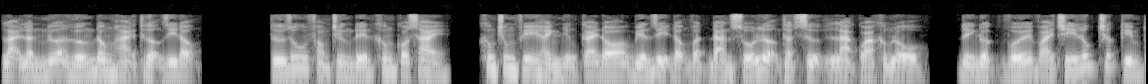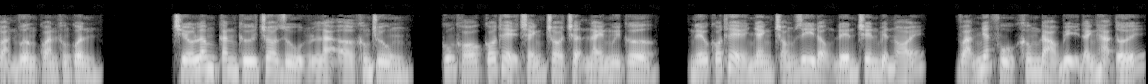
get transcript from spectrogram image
lại lần nữa hướng Đông Hải thượng di động. Từ du phỏng trừng đến không có sai, không trung phi hành những cái đó biến dị động vật đàn số lượng thật sự là quá khổng lồ, đỉnh được với vài chi lúc trước kim toàn vương quan không quân. Triều lâm căn cứ cho dù là ở không trung, cũng khó có thể tránh cho trận này nguy cơ, nếu có thể nhanh chóng di động đến trên biển nói, vạn nhất phù không đảo bị đánh hạ tới,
